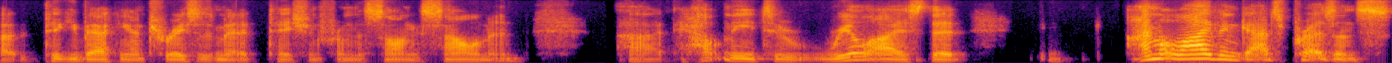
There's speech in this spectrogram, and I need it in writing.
uh, piggybacking on Teresa's meditation from the Song of Solomon, uh, help me to realize that I'm alive in God's presence.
